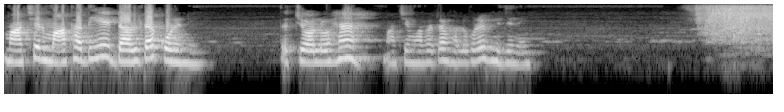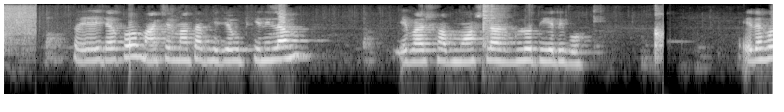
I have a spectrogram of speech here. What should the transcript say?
মাছের মাথা দিয়ে ডালটা করে নিই। তো চলো হ্যাঁ মাছের মাথাটা ভালো করে ভেজে নিই। তো এই দেখো, মাছের মাথা ভেজে উঠিয়ে নিলাম। এবার সব মশলাগুলো দিয়ে দিব। এই দেখো,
